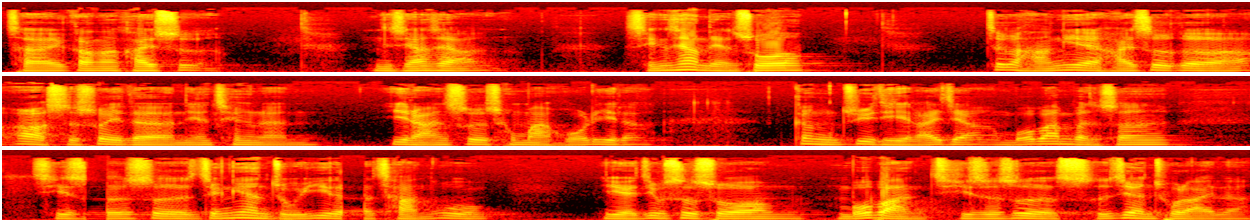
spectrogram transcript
才刚刚开始。你想想，形象点说，这个行业还是个二十岁的年轻人，依然是充满活力的。更具体来讲，模板本身其实是经验主义的产物，也就是说，模板其实是实践出来的。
